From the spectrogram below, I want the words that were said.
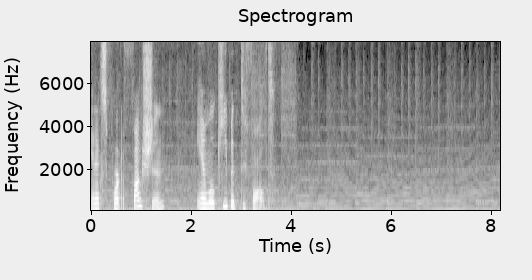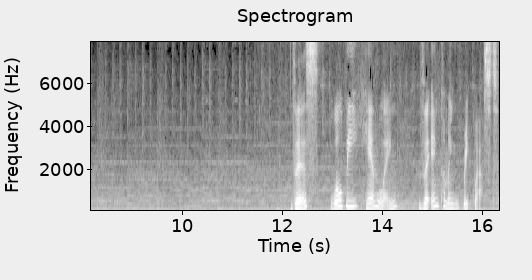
and export a function and we'll keep it default. This will be handling the incoming request.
